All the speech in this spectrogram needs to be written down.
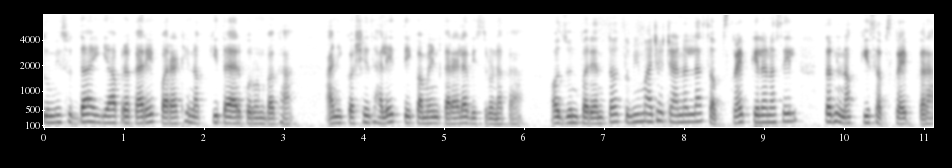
तुम्हीसुद्धा या प्रकारे पराठे नक्की तयार करून बघा आणि कसे झाले ते कमेंट करायला विसरू नका. अजूनपर्यंत तुम्ही माझ्या चॅनलला सबस्क्राईब केलं नसेल तर नक्की सबस्क्राईब करा.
